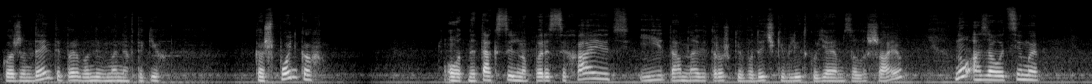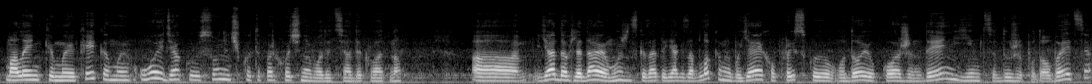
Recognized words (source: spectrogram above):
кожен день. Тепер вони в мене в таких кашпоньках. От, не так сильно пересихають, і там навіть трошки водички влітку я їм залишаю. Ну, а за оціми маленькими кейками, ой, дякую, сонечко, тепер хоч наводиться адекватно. А, я доглядаю, можна сказати, як за блоками, бо я їх оприскую водою кожен день, їм це дуже подобається.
